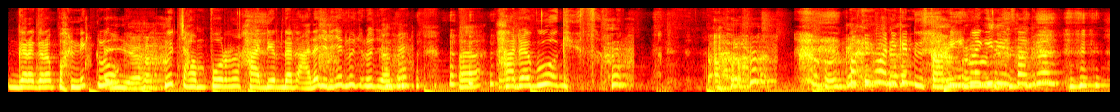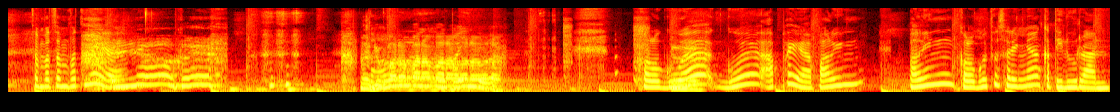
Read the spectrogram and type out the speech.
gara-gara panik lu Iya. lu campur hadir dan ada jadinya lu lu jawabnya eh, ada bu gitu pakai panikan di storyin lagi di Instagram sempet sempetnya ya Iya, oke. Aduh, Tahu parah, parah, parah, parah, parah. kalau gue gue apa ya paling paling kalau gue tuh seringnya ketiduran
